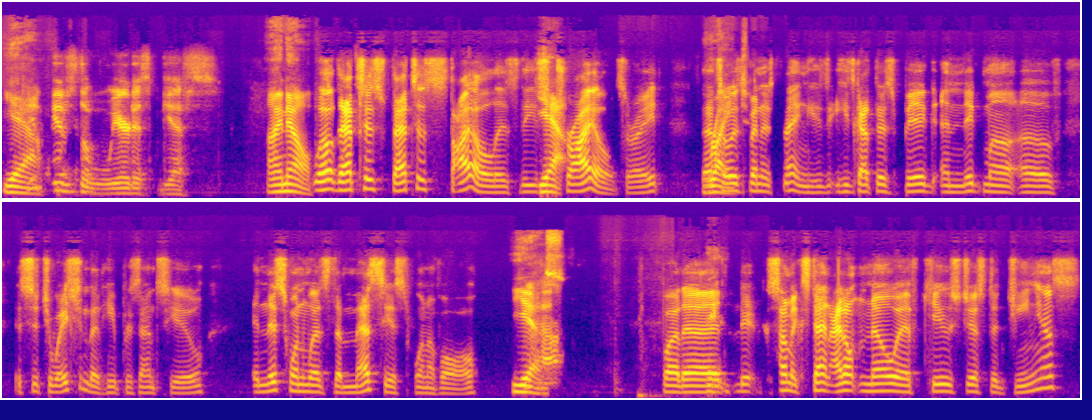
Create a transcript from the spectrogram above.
Yeah, It gives the weirdest gifts. I know. Well, that's his that's his style is these Yeah. trials, right? That's always been his thing. He's he's got this big enigma of a situation that he presents you. And this one was the messiest one of all. Yes. But uh to some extent, I don't know if Q's just a genius,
